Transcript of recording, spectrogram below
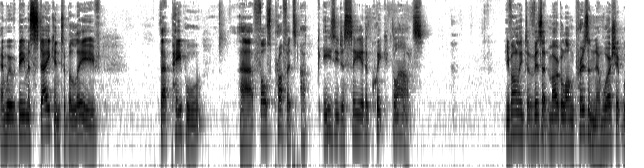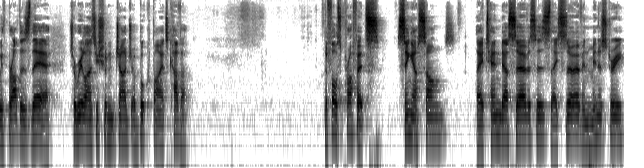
And we would be mistaken to believe that people uh, false prophets are easy to see at a quick glance. You've only to visit Mobilong prison and worship with brothers there to realize you shouldn't judge a book by its cover. The false prophets sing our songs, they attend our services, they serve in ministry,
